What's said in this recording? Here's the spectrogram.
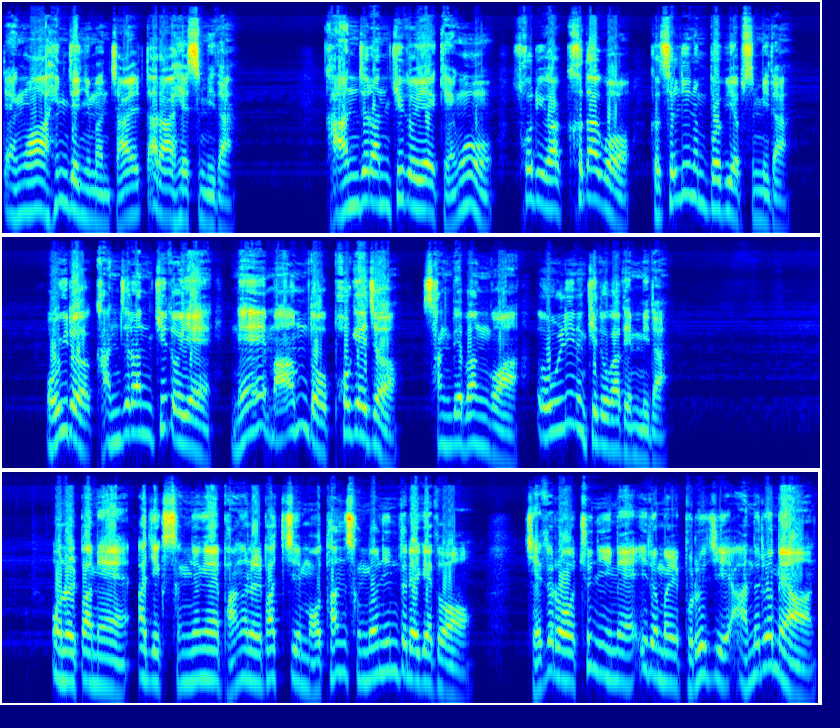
땡화 행제님은 잘 따라 했습니다. 간절한 기도의 경우 소리가 크다고 거슬리는 법이 없습니다. 오히려 간절한 기도에 내 마음도 포개져 상대방과 어울리는 기도가 됩니다. 오늘 밤에 아직 성령의 방언을 받지 못한 성도님들에게도 제대로 주님의 이름을 부르지 않으려면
